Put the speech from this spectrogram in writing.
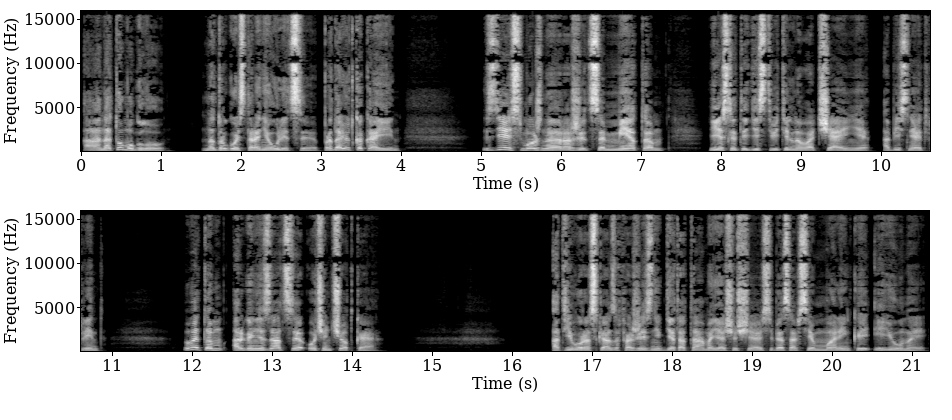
а на том углу, на другой стороне улицы, продают кокаин. Здесь можно разжиться метом, если ты действительно в отчаянии, объясняет Флинт. В этом организация очень четкая. От его рассказов о жизни где-то там я ощущаю себя совсем маленькой и юной.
